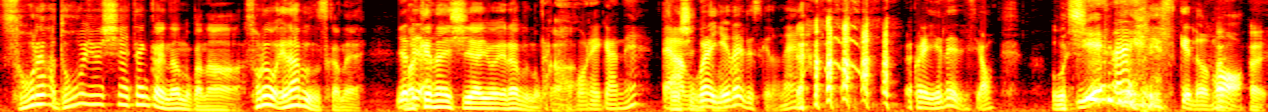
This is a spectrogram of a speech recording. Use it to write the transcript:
それはどういう試合展開になるのかな。それを選ぶんですかね。負けない試合を選ぶのか。これがねいやこれは言えないですけどね。これ言えないですよ。言えないですけども、はいはい、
